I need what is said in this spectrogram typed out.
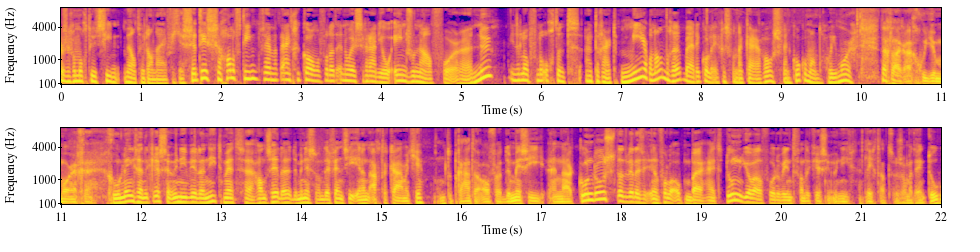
Zou zeggen, mocht u het zien, meldt u dan eventjes. Het is half tien, we zijn aan het eind gekomen van het NOS Radio 1 journaal voor uh, nu. In de loop van de ochtend uiteraard meer dan anderen bij de collega's van de KRO. Sven Kokkelman, goedemorgen. Dag Lara, goedemorgen. GroenLinks en de ChristenUnie willen niet met Hans Hille, de minister van Defensie, in een achterkamertje. Om te praten over de missie naar Kunduz. Dat willen ze in volle openbaarheid doen. Joël voor de wind van de ChristenUnie ligt dat zo meteen toe.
